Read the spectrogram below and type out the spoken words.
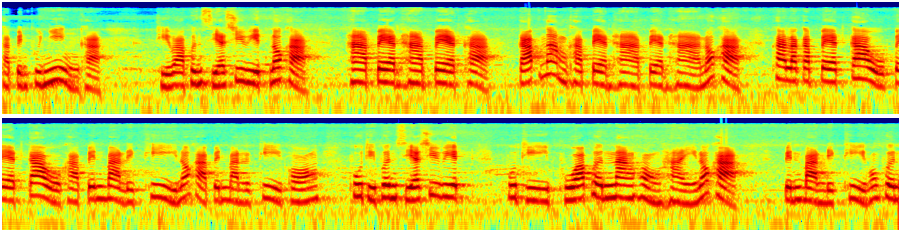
ค่ะ เป็นผู้หญิงค่ะ ที่ว่าเพิ่นเสียชีวิตเนาะค่ะ5858ค่ะกับนํค่ะ8585เนาะค่ะ ค่ะแล้วก็8989ค่ะ เป็นบ้านเลขที่เนาะค่ะ เป็นบ้านเลขที่ของผู้ที่เพิ่นเสียชีวิต ผู้ที่ผัวเพิ่นนางห้องไห้เนาะค่ะ เป็นบ้านเลขที่ของเพิ่น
